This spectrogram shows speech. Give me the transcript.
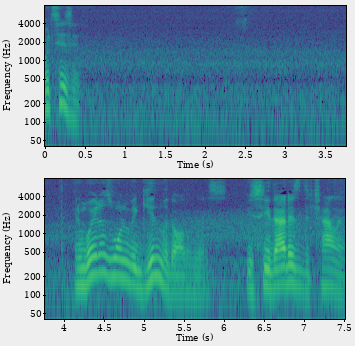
What is it? And where does one begin with all of this? You see, that is the challenge.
